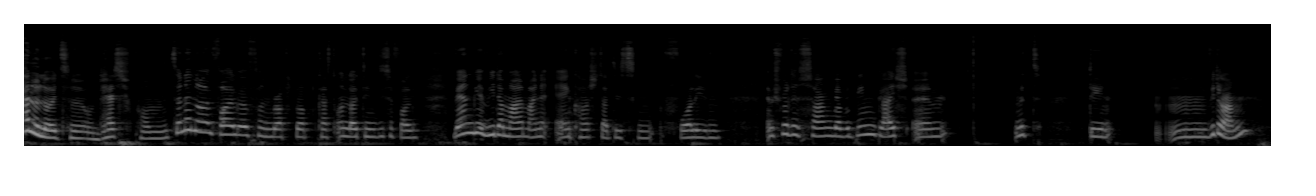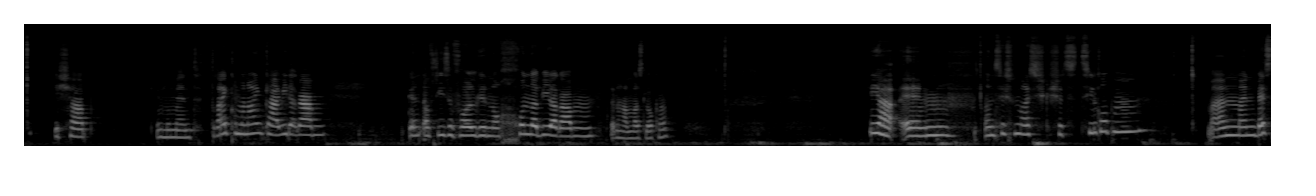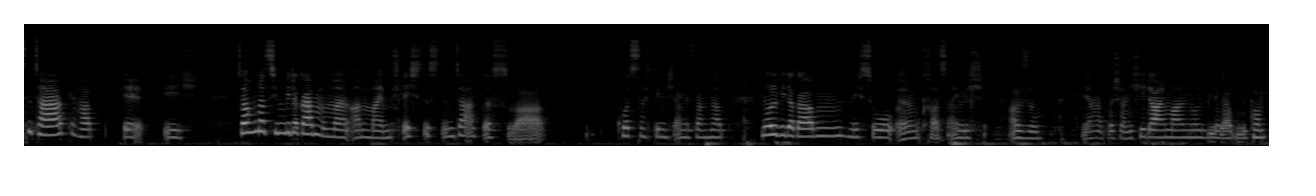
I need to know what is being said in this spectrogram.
Hallo Leute und herzlich willkommen zu einer neuen Folge von Rocks Podcast. Und Leute, in dieser Folge werden wir wieder mal meine Anchor-Statistiken vorlesen. Ähm, ich würde sagen, wir beginnen gleich ähm, mit den ähm, Wiedergaben. Ich habe im Moment 3,9k Wiedergaben. Gönnt auf diese Folge noch 100 Wiedergaben, dann haben wir es locker. Ja, ähm, und 36 geschätzte Zielgruppen. An meinem besten Tag hatte ich 207 Wiedergaben und an meinem schlechtesten Tag, das war kurz nachdem ich angefangen habe, null Wiedergaben. Nicht so ähm, krass eigentlich. Also, ja, hat wahrscheinlich jeder einmal null Wiedergaben bekommen.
